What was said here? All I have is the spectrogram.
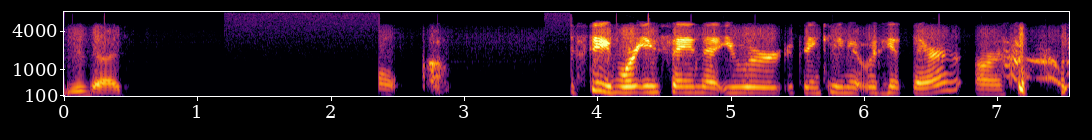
you guys. Steve, weren't you saying that you were thinking it would hit there, or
